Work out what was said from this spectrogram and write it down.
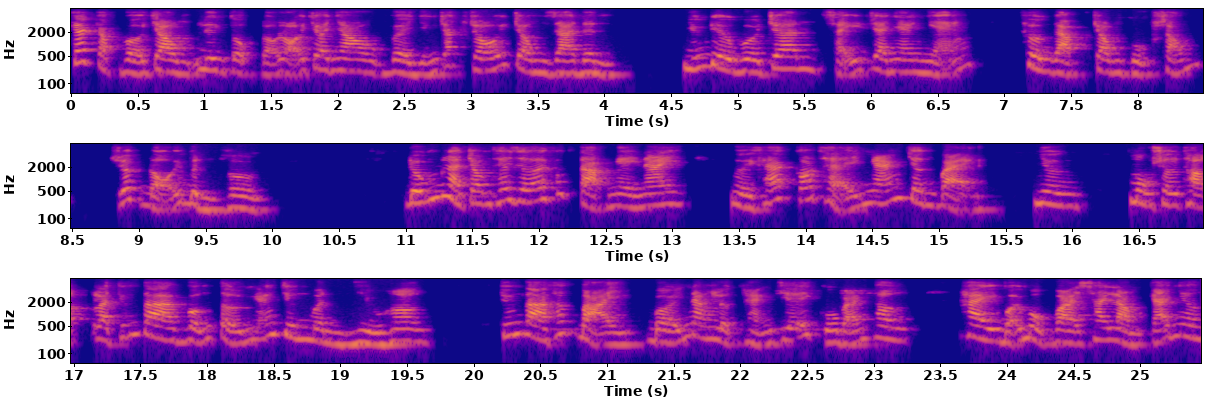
Các cặp vợ chồng liên tục đổ lỗi cho nhau về những rắc rối trong gia đình những điều vừa trên xảy ra nhan nhản thường gặp trong cuộc sống, rất đổi bình thường. Đúng là trong thế giới phức tạp ngày nay, người khác có thể ngán chân bạn, nhưng một sự thật là chúng ta vẫn tự ngán chân mình nhiều hơn chúng ta thất bại bởi năng lực hạn chế của bản thân hay bởi một vài sai lầm cá nhân,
